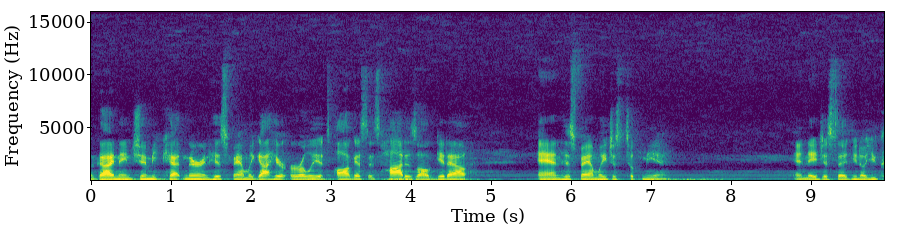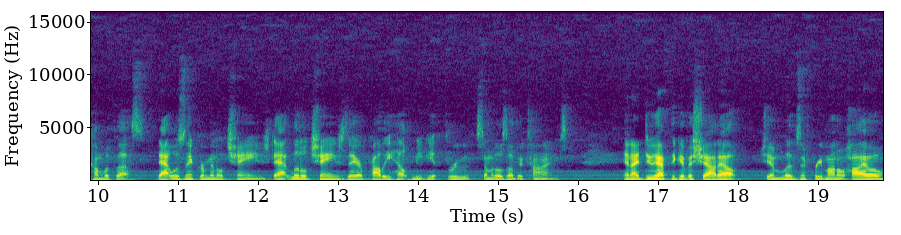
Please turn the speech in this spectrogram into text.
a guy named Jimmy Kettner and his family got here early. It's August, it's hot as all get out. And his family just took me in. And they just said, you know, you come with us. That was incremental change. That little change there probably helped me get through some of those other times. And I do have to give a shout out. Jim lives in Fremont, Ohio.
